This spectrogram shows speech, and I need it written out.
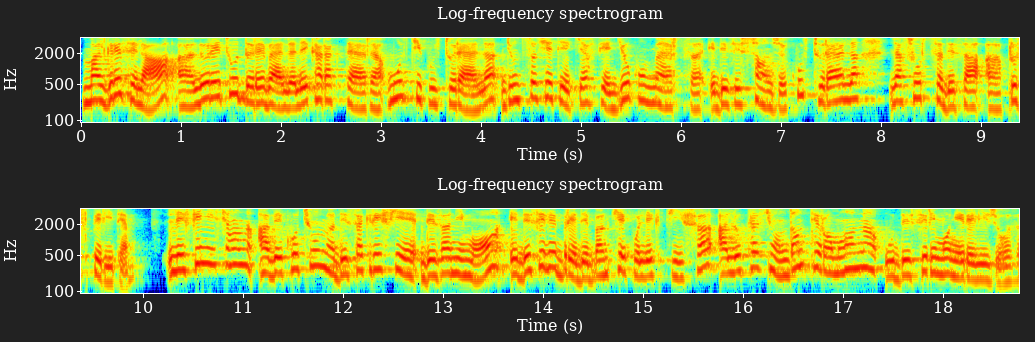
Malgré cela, euh, leur étude révèle les caractères multiculturels d'une société qui a fait du commerce et des échanges culturels la source de sa euh, prospérité. Les Phéniciens avaient coutume de sacrifier des animaux et de célébrer des banquets collectifs à l'occasion d'enterrements ou de cérémonies religieuses.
